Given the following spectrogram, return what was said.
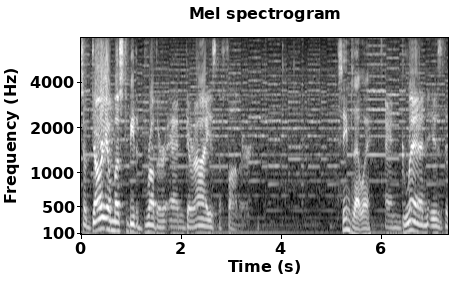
So Dario must be the brother, and Garai is the father. Seems that way. And Glenn is the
